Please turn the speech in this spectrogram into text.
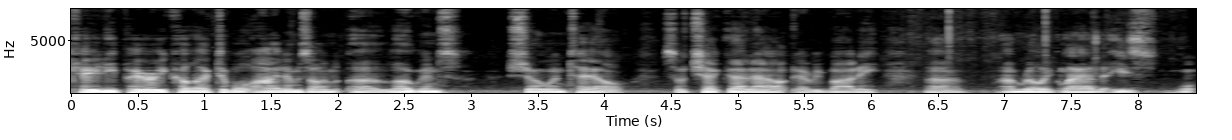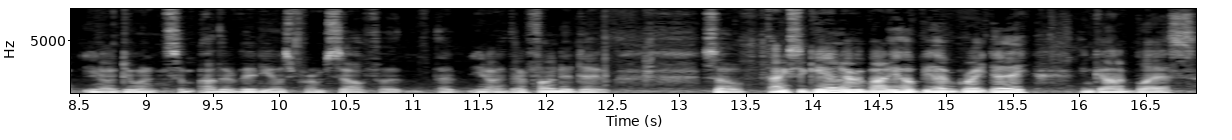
Katy Perry collectible items on uh, Logan's show and tell. So check that out, everybody. Uh, I'm really glad that he's, you know, doing some other videos for himself. Uh, that, you know, they're fun to do. So thanks again, everybody. Hope you have a great day, and God bless.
